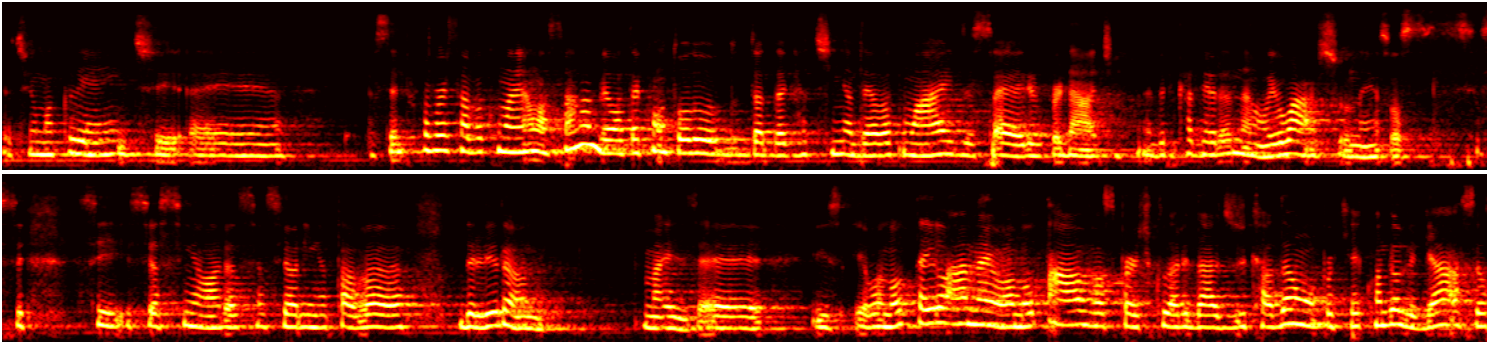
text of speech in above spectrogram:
eu tinha uma cliente, é, Eu sempre conversava com ela, sabe? Ela até contou do, da, da, gatinha dela com AIDS, sério, verdade. Não é brincadeira, não. Eu acho, né? Só se, se, se, se a senhora, se a senhorinha estava delirando. Mas é, eu anotei lá, né? Eu anotava as particularidades de cada um, porque quando eu ligasse, eu,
